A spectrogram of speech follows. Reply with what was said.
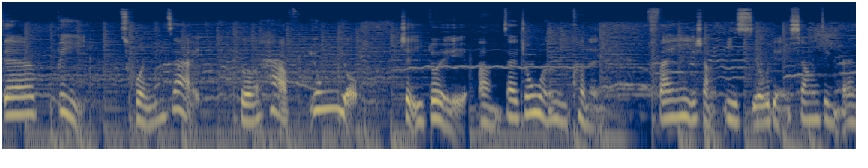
there be 存在和 have 拥有这一对，嗯，在中文里可能。翻译上意思有点相近，但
